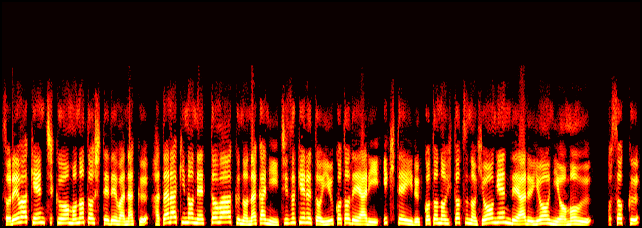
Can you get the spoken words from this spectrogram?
それは建築をものとしてではなく、働きのネットワークの中に位置づけるということであり、生きていることの一つの表現であるように思う。補足。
